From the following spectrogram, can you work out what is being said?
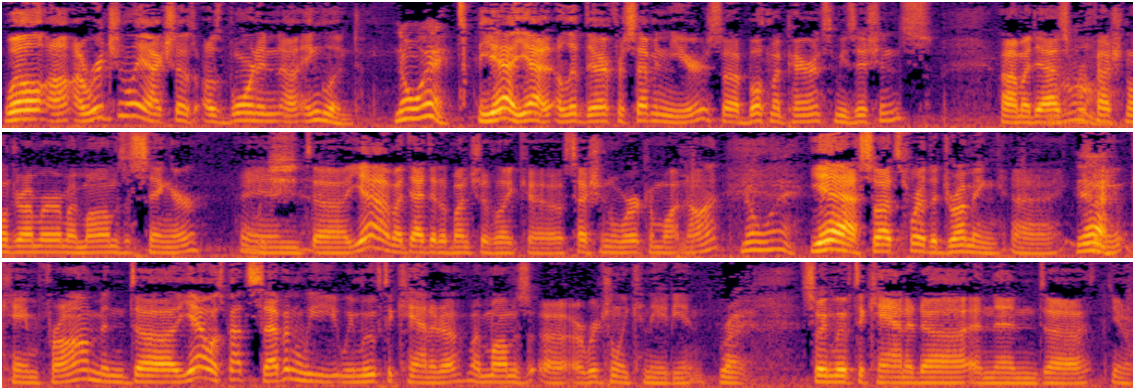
Well, uh, originally, actually, I was, I was born in uh, England. No way. Yeah, yeah. I lived there for seven years. Uh, both my parents musicians. Uh, my dad's Wow. a professional drummer. My mom's a singer. And uh, yeah, my dad did a bunch of like uh, session work and whatnot. No way. Yeah, so that's where the drumming uh, Yeah. came, came from. And uh, yeah, I was about seven. We we moved to Canada. My mom's uh, originally Canadian, Right. so we moved to Canada, and then uh, you know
